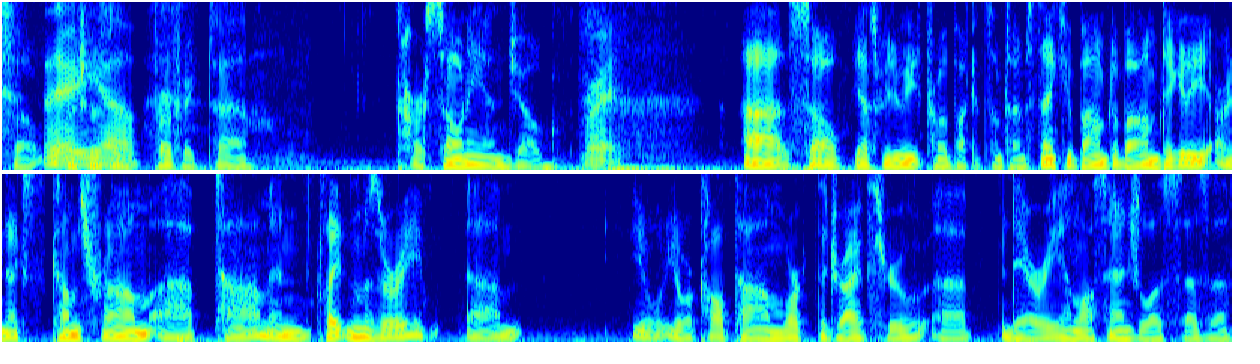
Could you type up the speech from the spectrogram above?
so, There which you was go. a perfect uh, Carsonian joke. Right. Uh, so yes, we do eat from a bucket sometimes. Thank you, Bomb to Bomb Diggity. Our next comes from uh, Tom in Clayton, Missouri. Um, you'll, you'll recall Tom worked the drive-through uh, dairy in Los Angeles as a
